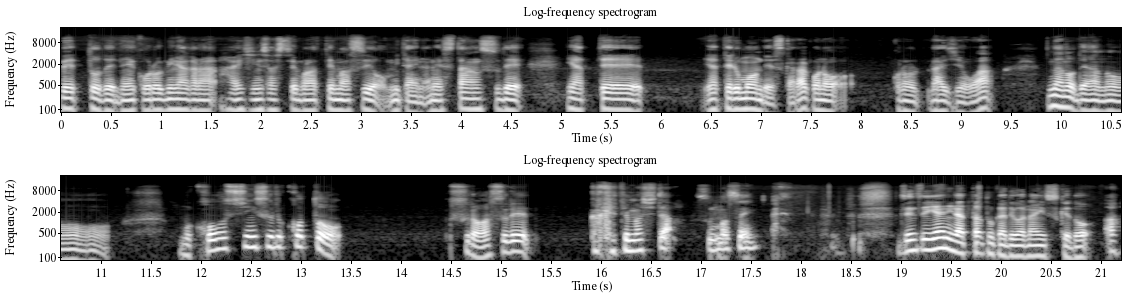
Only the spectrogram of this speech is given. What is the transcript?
ベッドで寝転びながら配信させてもらってますよみたいなねスタンスでやってやってるもんですからこのこのラジオは。なのであのー、もう更新することすら忘れかけてました。すんません。全然嫌になったとかではないんですけど、あ、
